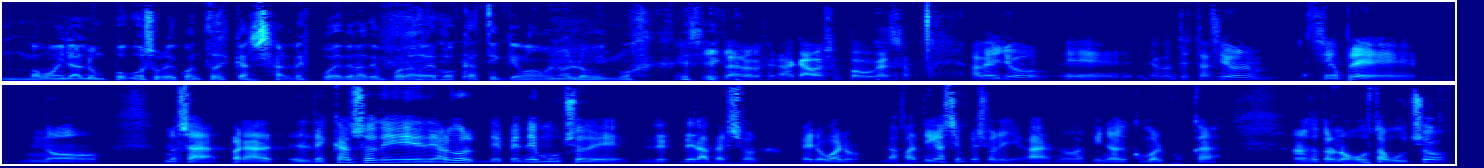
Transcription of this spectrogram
vamos a hilarlo un poco sobre cuánto descansar después de una temporada de podcasting que más o menos es lo mismo. Sí claro acabas un poco cansado. A ver yo eh, la contestación siempre no no o sea para el descanso de, algo depende mucho de, de la persona. Pero bueno la fatiga siempre suele llegar no al final como el podcast a nosotros nos gusta mucho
